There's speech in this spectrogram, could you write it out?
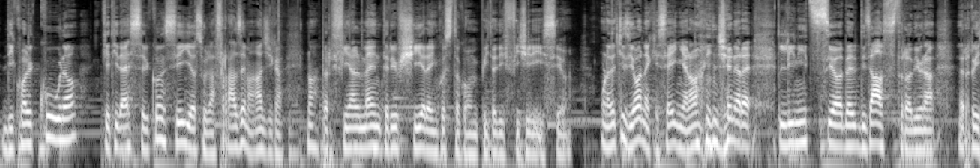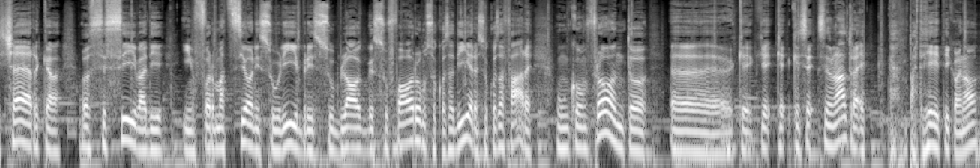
di qualcuno che ti desse il consiglio sulla frase magica, no? Per finalmente riuscire in questo compito difficilissimo una decisione che segna no? in genere l'inizio del disastro di una ricerca ossessiva di informazioni su libri, su blog, su forum, su cosa dire, su cosa fare, un confronto eh, che, che, che, se, se, non altro è patetico, no?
